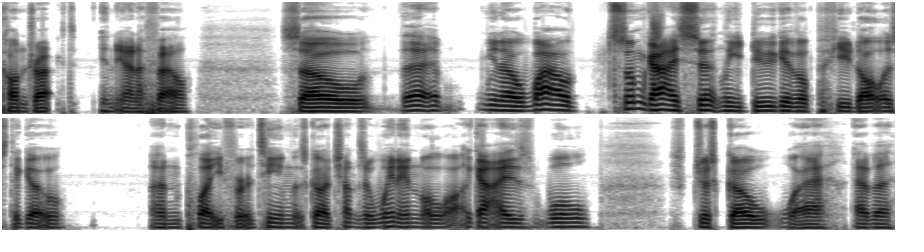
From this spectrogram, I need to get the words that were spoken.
contract in the NFL. So they're you know, while some guys certainly do give up a few dollars to go and play for a team that's got a chance of winning, a lot of guys will just go wherever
